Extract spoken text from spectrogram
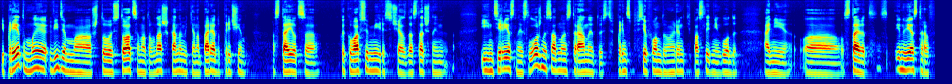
и при этом мы видим, а, что ситуация она, в нашей экономике она по ряду причин остается, как и во всем мире сейчас, достаточно и интересной, и сложной, с одной стороны. То есть, в принципе, все фондовые рынки последние годы, они э, ставят инвесторов –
